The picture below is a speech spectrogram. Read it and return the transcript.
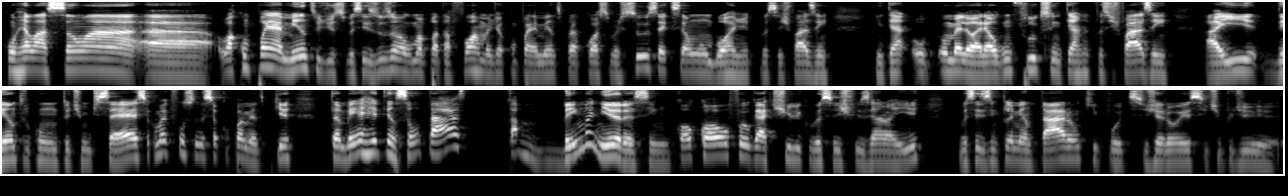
com relação ao acompanhamento disso. Vocês usam alguma plataforma de acompanhamento para Customer Success? É um onboarding que vocês fazem, inter... ou, ou melhor, é algum fluxo interno que vocês fazem aí dentro com o teu time de CS? Como é que funciona esse acompanhamento? Porque também a retenção tá, tá bem maneira, assim. Qual, qual foi o gatilho que vocês fizeram aí, vocês implementaram que, putz, gerou esse tipo de,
